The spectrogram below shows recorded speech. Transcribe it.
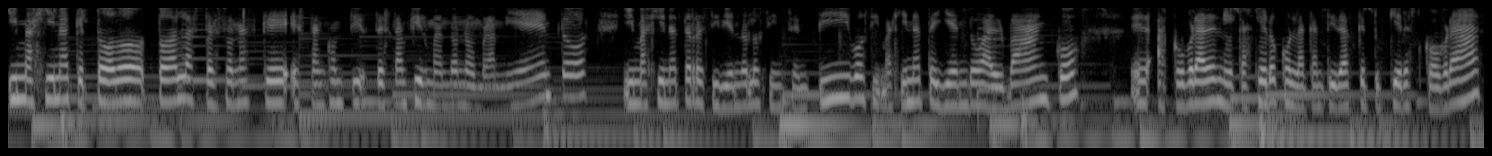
Imagina que todo, todas las personas que están te están firmando nombramientos, imagínate recibiendo los incentivos, imagínate yendo al banco, eh, a cobrar en el cajero con la cantidad que tú quieres cobrar.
